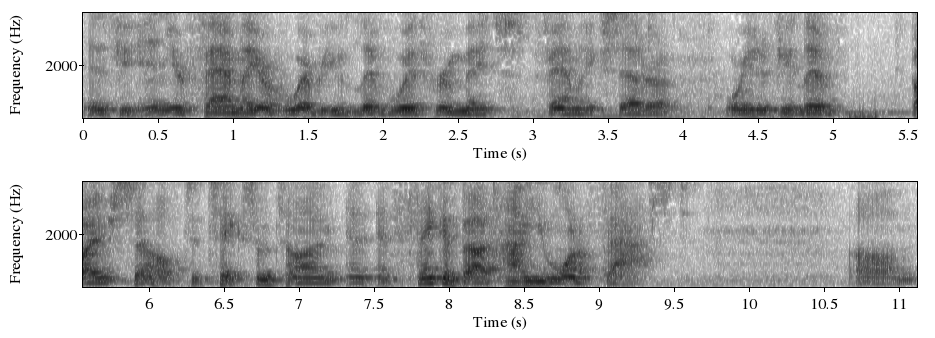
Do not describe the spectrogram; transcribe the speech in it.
and if you in your family or whoever you live with, roommates, family, etc., or even if you live by yourself, to take some time and, and think about how you want to fast. Um,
